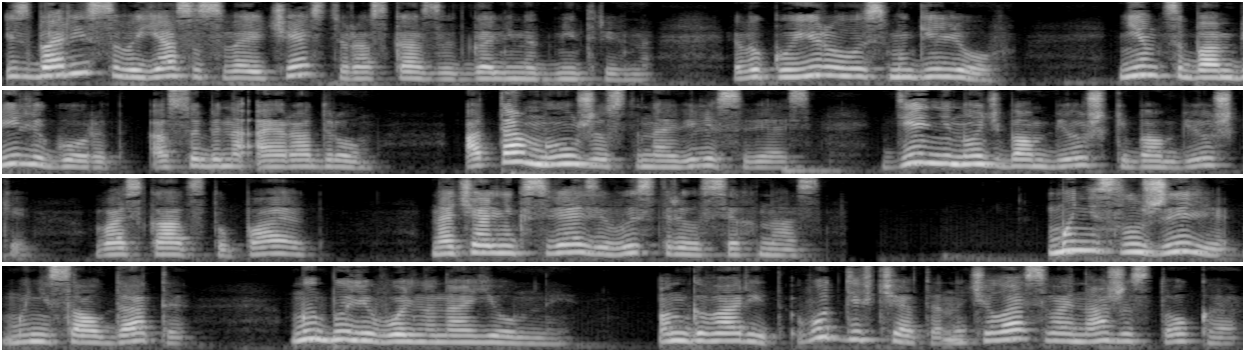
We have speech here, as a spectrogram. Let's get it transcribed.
Из Борисова я со своей частью, рассказывает Галина Дмитриевна, эвакуировалась в Могилев, Немцы бомбили город, особенно аэродром, а там мы уже установили связь. День и ночь бомбежки, бомбежки, войска отступают. Начальник связи выстроил всех нас. Мы не служили, мы не солдаты, мы были вольно наемные. Он говорит, вот, девчата, началась война жестокая.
